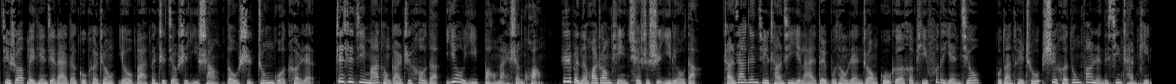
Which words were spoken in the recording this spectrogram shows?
据说每天接待的顾客中有百分之九十以上都是中国客人。这是继马桶盖之后的又一爆买盛况。日本的化妆品确实是一流的，厂家根据长期以来对不同人种骨骼和皮肤的研究，不断推出适合东方人的新产品。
